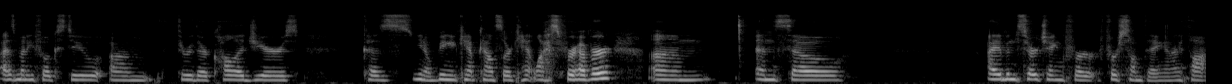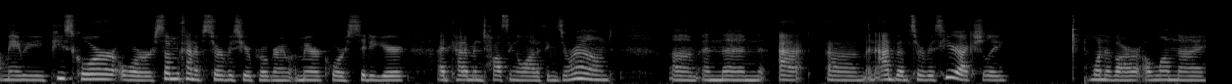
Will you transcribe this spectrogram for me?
as many folks do um, through their college years, because you know being a camp counselor can't last forever, um, and so I had been searching for for something, and I thought maybe Peace Corps or some kind of service year program, AmeriCorps, City Year. I'd kind of been tossing a lot of things around. Um, and then at um, an Advent service here, actually, one of our alumni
